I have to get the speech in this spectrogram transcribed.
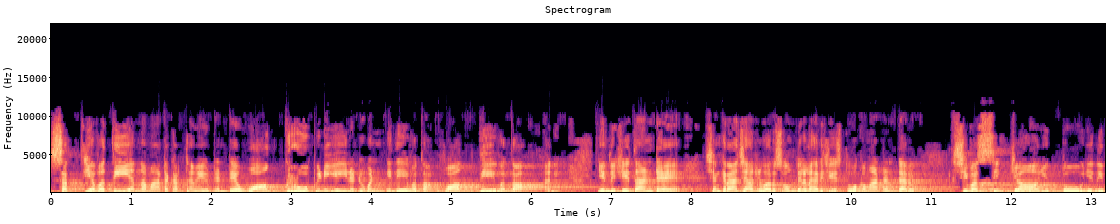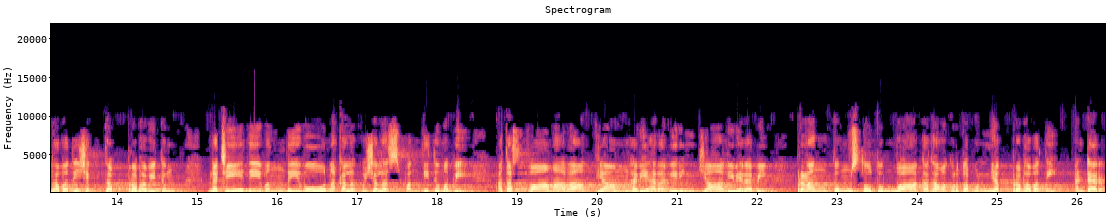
సత్యవతి అన్న మాటకు అర్థం ఏమిటంటే వాగ్రూపిణి అయినటువంటి దేవత వాగ్దేవత అని. ఎందుచేత అంటే శంకరాచార్యులు వారు సౌందర్యలహరి చేస్తూ ఒక మాట అంటారు. శివశక్త్యాయుక్తో యది భవతి శక్త ప్రభవితుం నచే దేవం దేవో నకల కుశల స్పందితుమపి అతస్వామారాధ్యాం హరిహర విరించాదిభిరపి ప్రణంతుం స్తోతుం వా కథమకృత పుణ్య ప్రభవతి అంటారు.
